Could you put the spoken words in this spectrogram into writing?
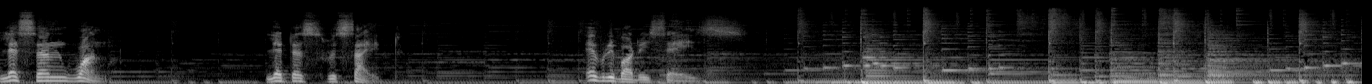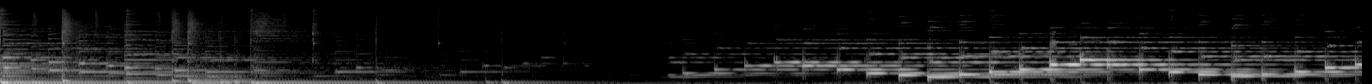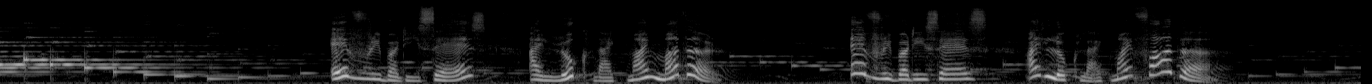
Lesson 1 Let us recite. Everybody says, Everybody says I look like my mother. Everybody says I look like my father.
